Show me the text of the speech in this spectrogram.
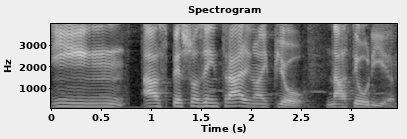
em as pessoas entrarem no IPO, na teoria.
